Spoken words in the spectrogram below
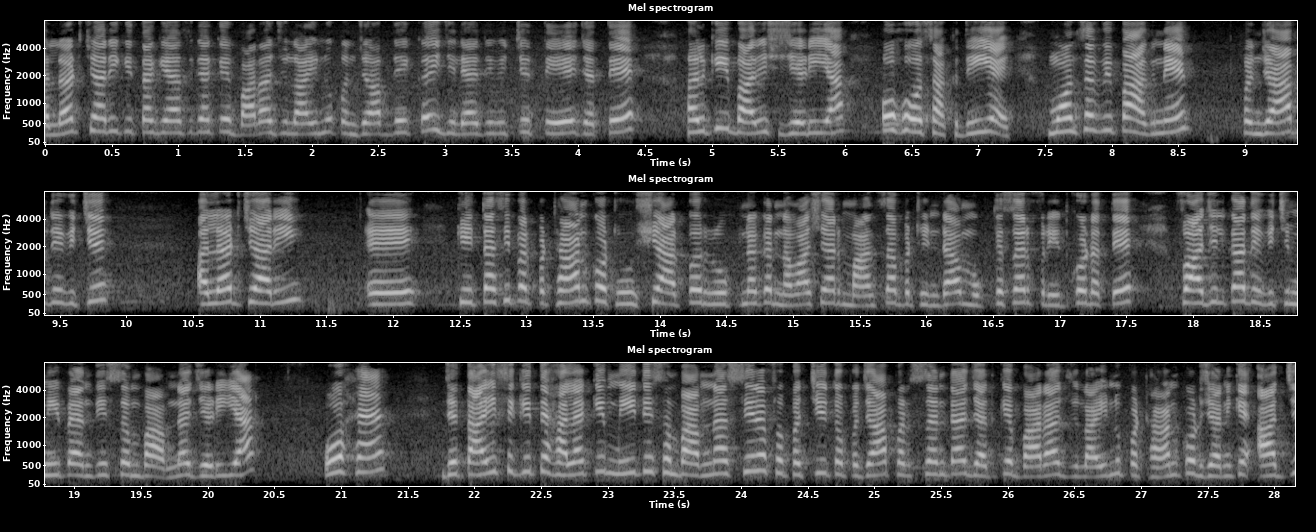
ਅਲਰਟ ਜਾਰੀ ਕੀਤਾ ਗਿਆ ਸੀਗਾ ਕਿ 12 ਜੁਲਾਈ ਨੂੰ ਪੰਜਾਬ ਦੇ ਕਈ ਜ਼ਿਲ੍ਹਿਆਂ ਦੇ ਵਿੱਚ ਤੇਜ਼ ਅਤੇ ਹਲਕੀ ਬਾਰਿਸ਼ ਜਿਹੜੀ ਆ, ਉਹ ਹੋ ਸਕਦੀ ਹੈ। ਮੌਸਮ ਵਿਭਾਗ ਨੇ ਪੰਜਾਬ ਦੇ ਵਿੱਚ ਅਲਰਟ ਜਾਰੀ ਕੀਤਾ ਸੀ, ਪਰ ਪਠਾਨਕੋਟ, ਹੁਸ਼ਿਆਰਪੁਰ, ਰੂਪਨਗਰ, ਨਵਾਂਸ਼ਹਿਰ, ਮਾਨਸਾ, ਬਠਿੰਡਾ, ਮੁਕਤਸਰ, ਫਰੀਦਕੋਟ ਅਤੇ ਫਾਜ਼ਿਲਕਾ ਦੇ ਵਿੱਚ ਮੀਂਹ ਪੈਣ ਦੀ ਸੰਭਾਵਨਾ ਜਿਹੜੀ ਆ, ਉਹ ਹੈ। ਜਤਾਈ ਸੀਗੀ ਤੇ ਹਾਲਾਂਕਿ ਮੀਂਹ ਦੀ ਸੰਭਾਵਨਾ ਸਿਰਫ 25 ਤੋਂ 50% ਹੈ, ਜਦਕਿ 12 ਜੁਲਾਈ ਨੂੰ ਪਠਾਨਕੋਟ ਯਾਨੀ ਕਿ ਅੱਜ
